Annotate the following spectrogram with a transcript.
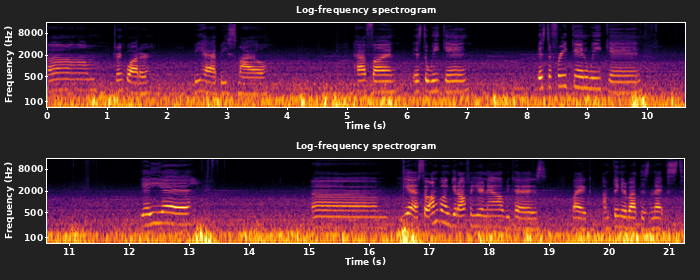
Um. Drink water. Be happy. Smile. Have fun. It's the weekend. It's the freaking weekend. Yeah, yeah. Um, yeah, so I'm going to get off of here now because, like, I'm thinking about this next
